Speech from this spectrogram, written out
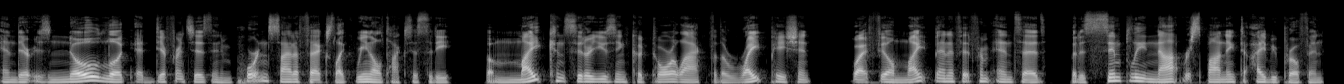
and there is no look at differences in important side effects like renal toxicity, but might consider using ketorolac for the right patient who I feel might benefit from NSAIDs but is simply not responding to ibuprofen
